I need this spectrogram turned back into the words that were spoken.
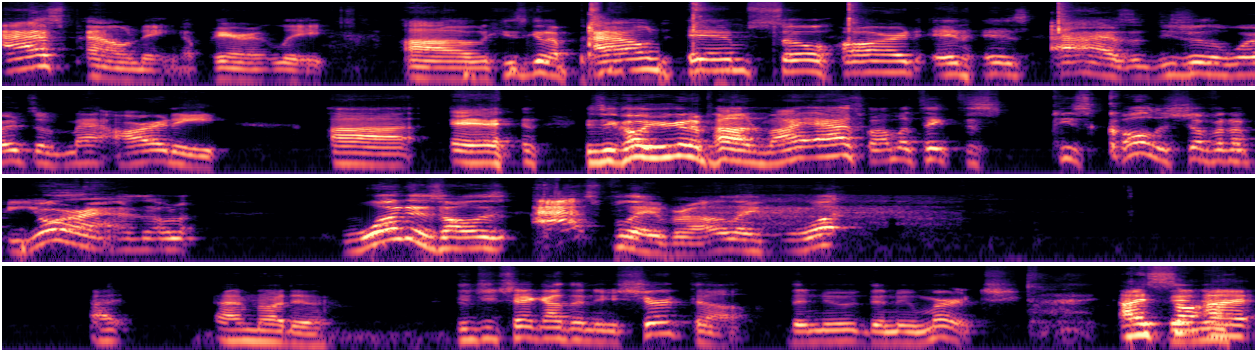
ass pounding apparently. Uh, he's gonna pound him so hard in his ass. And these are the words of Matt Hardy uh, and he's like, "Oh, you're gonna pound my ass? Well, I'm gonna take this piece of coal and shove it up your ass." Like, what is all this ass play, bro? Like, what? I I have no idea. Did you check out the new shirt though? The new the new merch. I saw. I,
